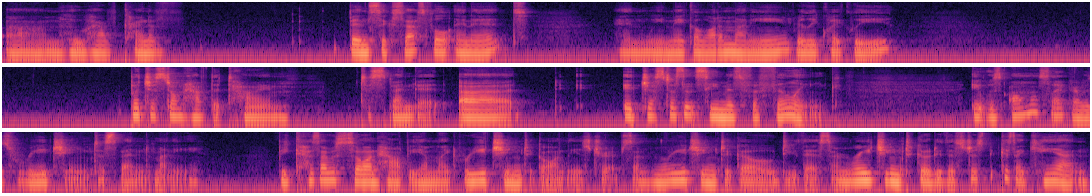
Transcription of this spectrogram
um, who have kind of been successful in it and we make a lot of money really quickly but just don't have the time to spend it. Uh, it just doesn't seem as fulfilling. It was almost like I was reaching to spend money because I was so unhappy. I'm like reaching to go on these trips. I'm reaching to go do this. I'm reaching to go do this just because I can,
